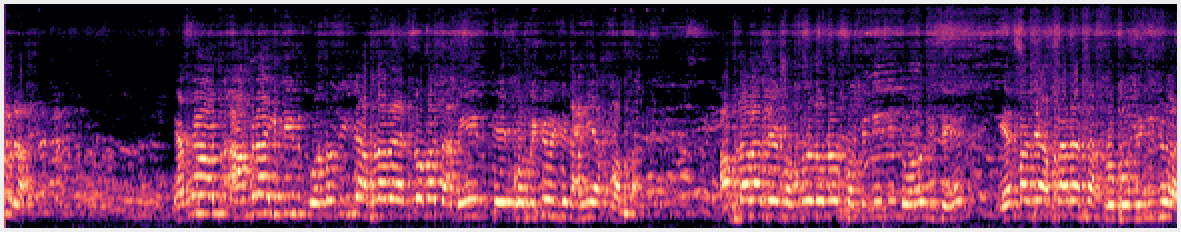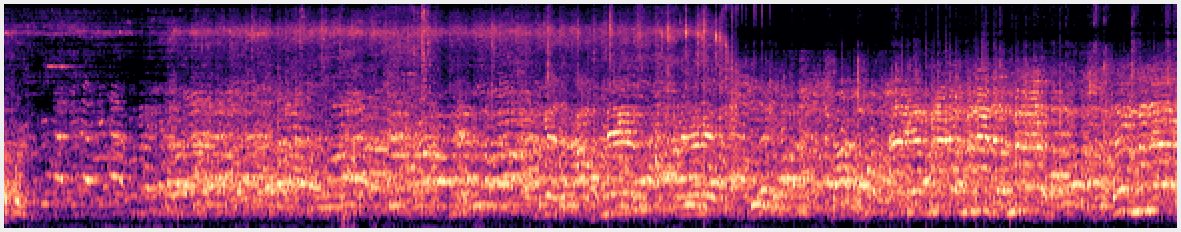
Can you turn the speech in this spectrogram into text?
আমরা। এখন আমরা এদিন গতদিন যে আপনারা একবার দাবির যে কমিটি হয়েছে আমি আসলাম না। আপনারা যে সতেরো জনের প্রতিনিধি দল দিছে এর মাঝে আপনারা ছাত্র প্রতিনিধিও আছেন আপনি এক মিনিট এক মিনিট এক মিনিট এক মিনিট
